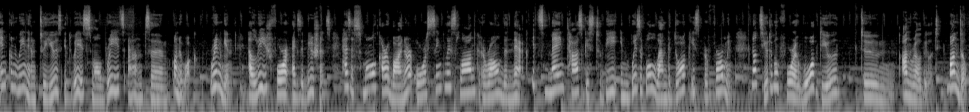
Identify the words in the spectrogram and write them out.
inconvenient to use it with small breeds and um, on a walk. Ringing, a leash for exhibitions, has a small carabiner or simply slung around the neck. Its main task is to be invisible when the dog is performing, not suitable for a walk due to um, unreliability. Bundle,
